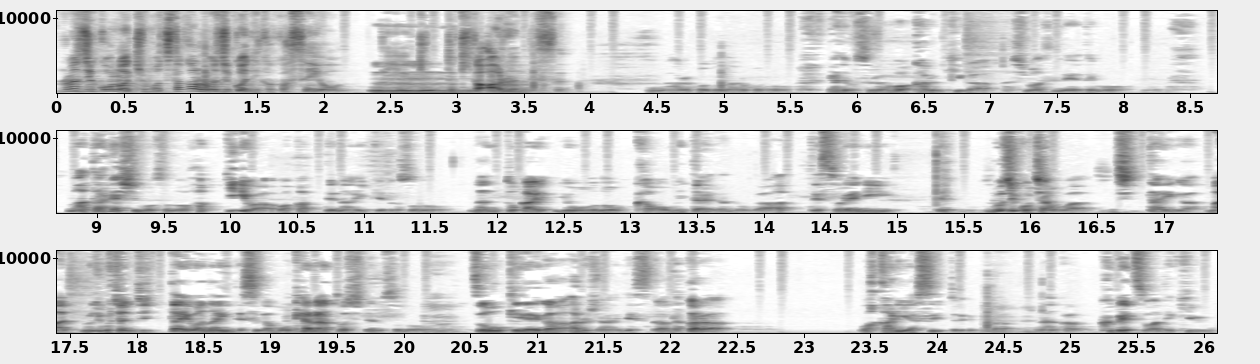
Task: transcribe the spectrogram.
ロジコの気持ちだからロジコに書かせようっていう時があるんです。なるほど、なるほど。いや、でもそれはわかる気がしますね。でも、まあ誰しもその、はっきりは分かってないけど、その、なんとか用の顔みたいなのがあって、それに、で、ロジコちゃんは実体が、まあ、ロジコちゃん実体はないんですが、もうキャラとしてのその、うん。造形があるじゃないですか。だから、わかりやすいというか、うんうんなんか区別はできる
